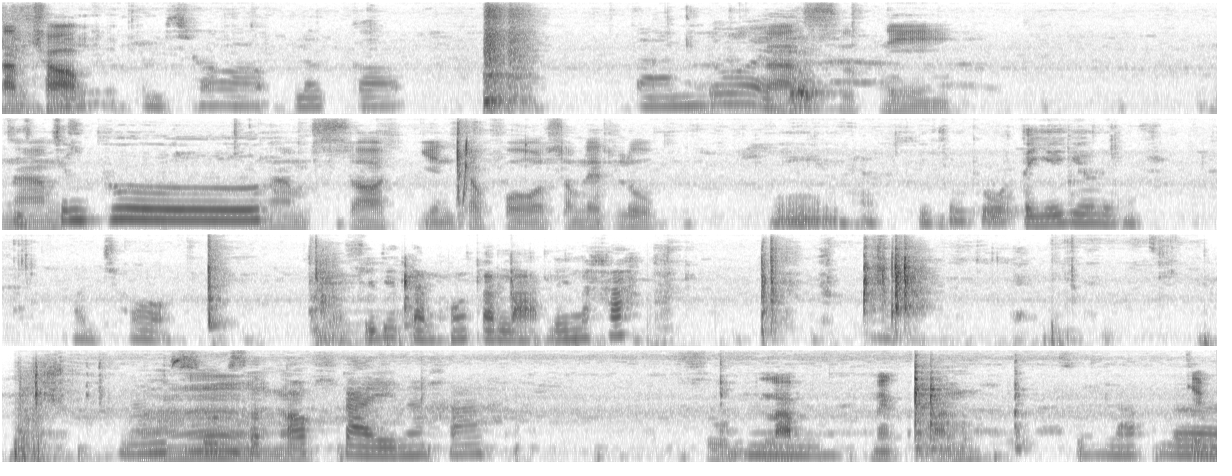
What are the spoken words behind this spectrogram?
ตามชอบตามชอบแล้วก็ตามด้วยล่าสุดนี่น้สีชมพูำน้ำซอสเย็นตาโฟสำเร็จรูปนี่นะคะสีชมพูแต่เยอะๆเลยนะคะมันชอบซื้อได้ตามของตลาดเลยนะคะ น้ำซุปสต๊อกไก่นะคะ สูตรลับแม่ขวัญสุดลับเลยเจ้ม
